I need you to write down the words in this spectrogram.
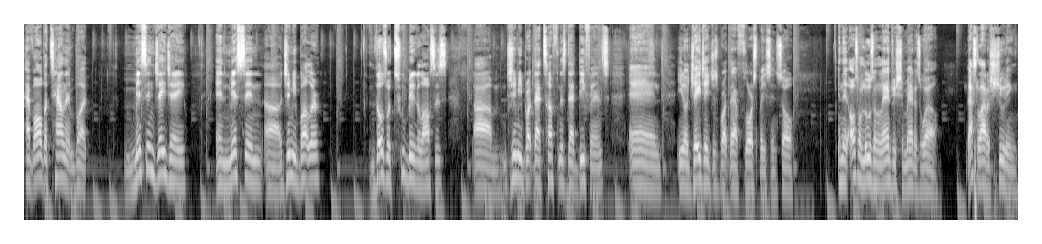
have all the talent, but missing JJ and missing uh, Jimmy Butler, those were two big losses. Um, Jimmy brought that toughness, that defense, and you know JJ just brought that floor spacing. So, and then also losing Landry Shamet as well. That's a lot of shooting.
